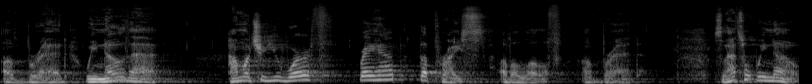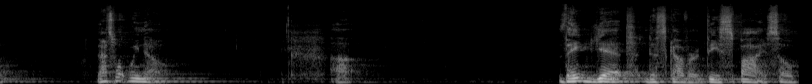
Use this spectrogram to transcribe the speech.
of bread. We know that. How much are you worth, Rahab? The price of a loaf of bread. So that's what we know. That's what we know. Uh, they get discovered, these spies. So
